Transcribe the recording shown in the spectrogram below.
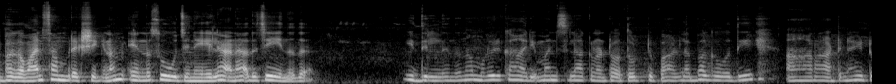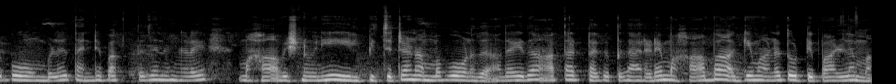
ഭഗവാൻ സംരക്ഷിക്കണം എന്ന സൂചനയിലാണ് അത് ചെയ്യുന്നത്. ഇതിൽ നിന്ന് നമ്മളൊരു കാര്യം മനസ്സിലാക്കണം കേട്ടോ. തൊട്ടുപാടിലെ ഭഗവതി ആറാട്ടിനായിട്ട് പോകുമ്പോൾ തന്റെ ഭക്തജനങ്ങളെ മഹാവിഷ്ണുവിനെ ഏൽപ്പിച്ചിട്ടാണ് അമ്മ പോണത്. അതായത് ആ തട്ടകത്തുകാരുടെ മഹാഭാഗ്യമാണ് തൊട്ടിപ്പാളിലമ്മ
